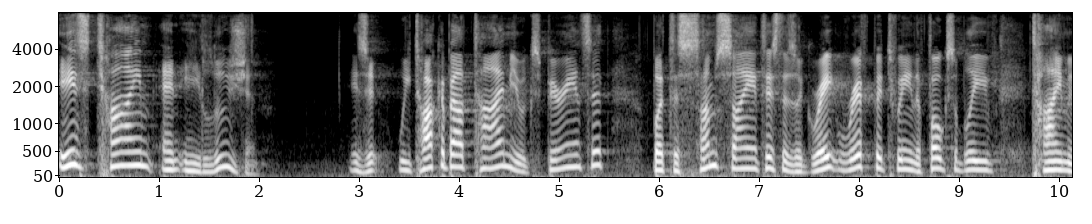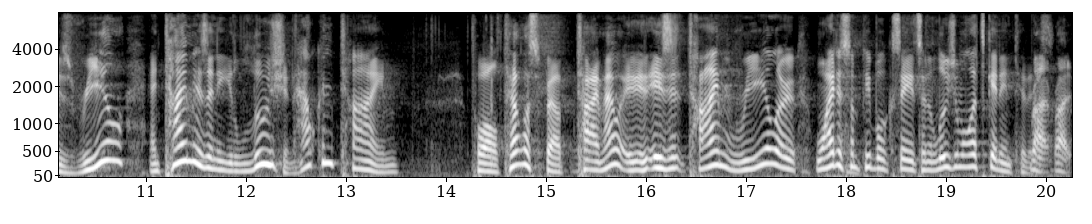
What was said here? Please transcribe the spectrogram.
Is time an illusion? Is it we talk about time, you experience it, but to some scientists there's a great rift between the folks who believe time is real and time is an illusion. How can time Paul, tell us about time. How is it time real, or why do some people say it's an illusion? Well, let's get into this. Right, right.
